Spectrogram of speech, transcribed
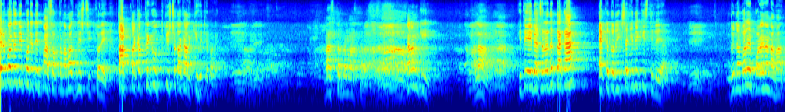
এরপর যদি প্রতিদিন পাঁচ অক্ট নামাজ নিশ্চিত করে, তার টাকার থেকে উৎকৃষ্ট টাকা আর কি হইতে পারে? বাস্তব। কারণ কি? কিন্তু এই বেচারাদের টাকা, একে তো রিক্সা কিনে কিস্তি লইয়া। দুই নম্বরে পড়ে না নামাজ।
